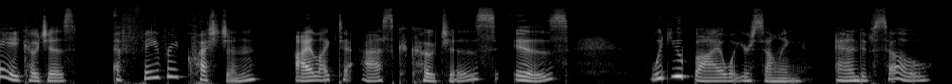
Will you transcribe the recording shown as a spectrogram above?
Hey, coaches. A favorite question I like to ask coaches is Would you buy what you're selling? And if so,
